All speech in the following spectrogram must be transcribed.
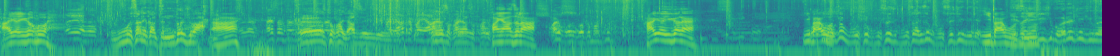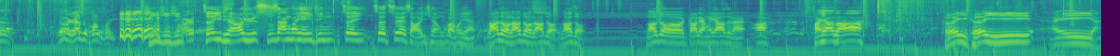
还有一个货武山里搞真多鱼吧？啊，哎，这换鸭子，换鸭子，换鸭子，换鸭子，换换鸭子了，还有一个嘞，一百五。我，是五十五十五十是五十斤鱼的，一百五十斤。一百多斤鱼嘛，然后鸭子换块，行行行，这一条鱼十三块钱一斤，这这最少一千五百块钱，拿走拿走拿走拿走，拿走搞两个鸭子来啊，还鸭子啊，可以可以，哎呀，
